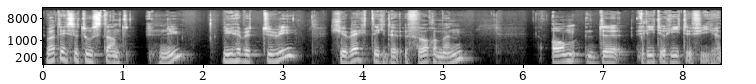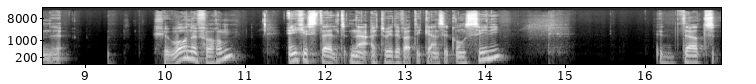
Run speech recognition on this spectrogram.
Wat is de toestand nu? Nu hebben we twee gewichtigde vormen om de liturgie te vieren. De gewone vorm, ingesteld na het Tweede Vaticaanse Concilie, dat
